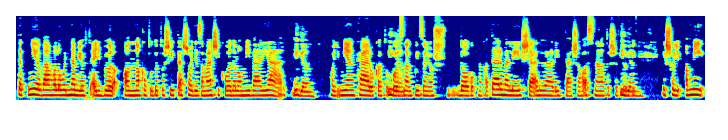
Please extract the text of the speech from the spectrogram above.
Tehát nyilvánvaló, hogy nem jött egyből annak a tudatosítása, hogy ez a másik oldalon mivel jár. Igen hogy milyen károkat okoznak Igen. bizonyos dolgoknak a termelése, előállítása, használata, stb. Igen. És hogy a mi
